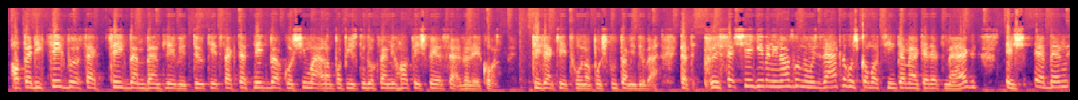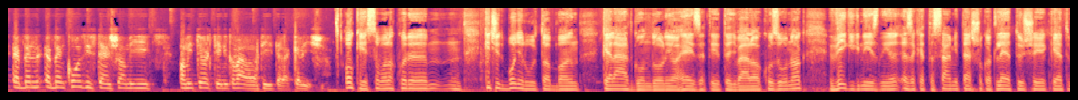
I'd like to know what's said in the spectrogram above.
ha pedig cégből fekt, cégben bent lévő tőkét fektetnék be, akkor sima állampapírt tudok venni 6,5 százalékon. 12 hónapos futamidővel. Tehát összességében én azt gondolom, hogy az átlagos kamatszint emelkedett meg, és ebben, ebben, ebben konzisztens, ami, ami történik a vállalati hitelekkel is. Oké, okay, szóval akkor kicsit bonyolultabban kell átgondolni a helyzetét egy vállalkozónak, végignézni ezeket a számításokat, lehetőségeket,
